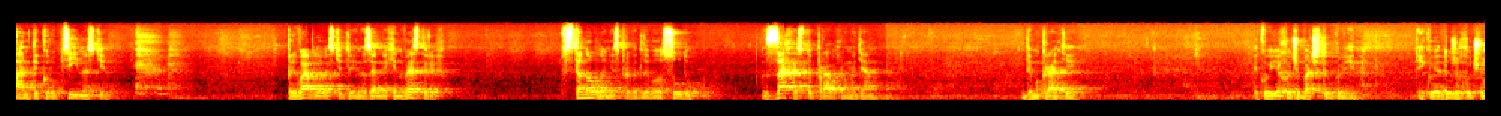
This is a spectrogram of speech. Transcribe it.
антикорупційності, привабливості для іноземних інвесторів, встановлення справедливого суду, захисту прав громадян, демократії, якою я хочу бачити Україну, яку я дуже хочу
